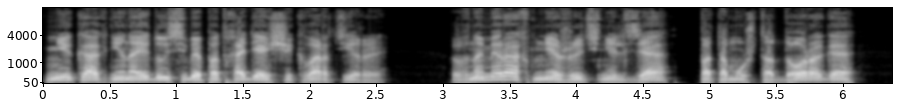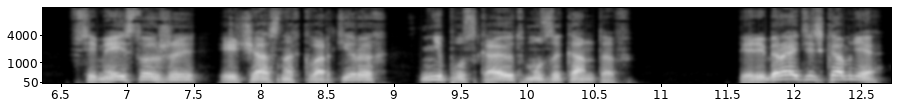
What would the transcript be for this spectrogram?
Никак не найду себе подходящей квартиры. В номерах мне жить нельзя, потому что дорого. В семействах же и частных квартирах не пускают музыкантов. Перебирайтесь ко мне!» —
